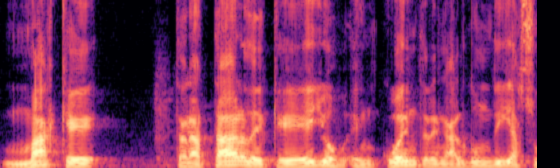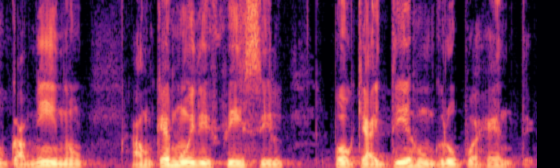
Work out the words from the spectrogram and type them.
más que tratar de que ellos encuentren algún día su camino, aunque es muy difícil, porque Haití es un grupo de gente.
